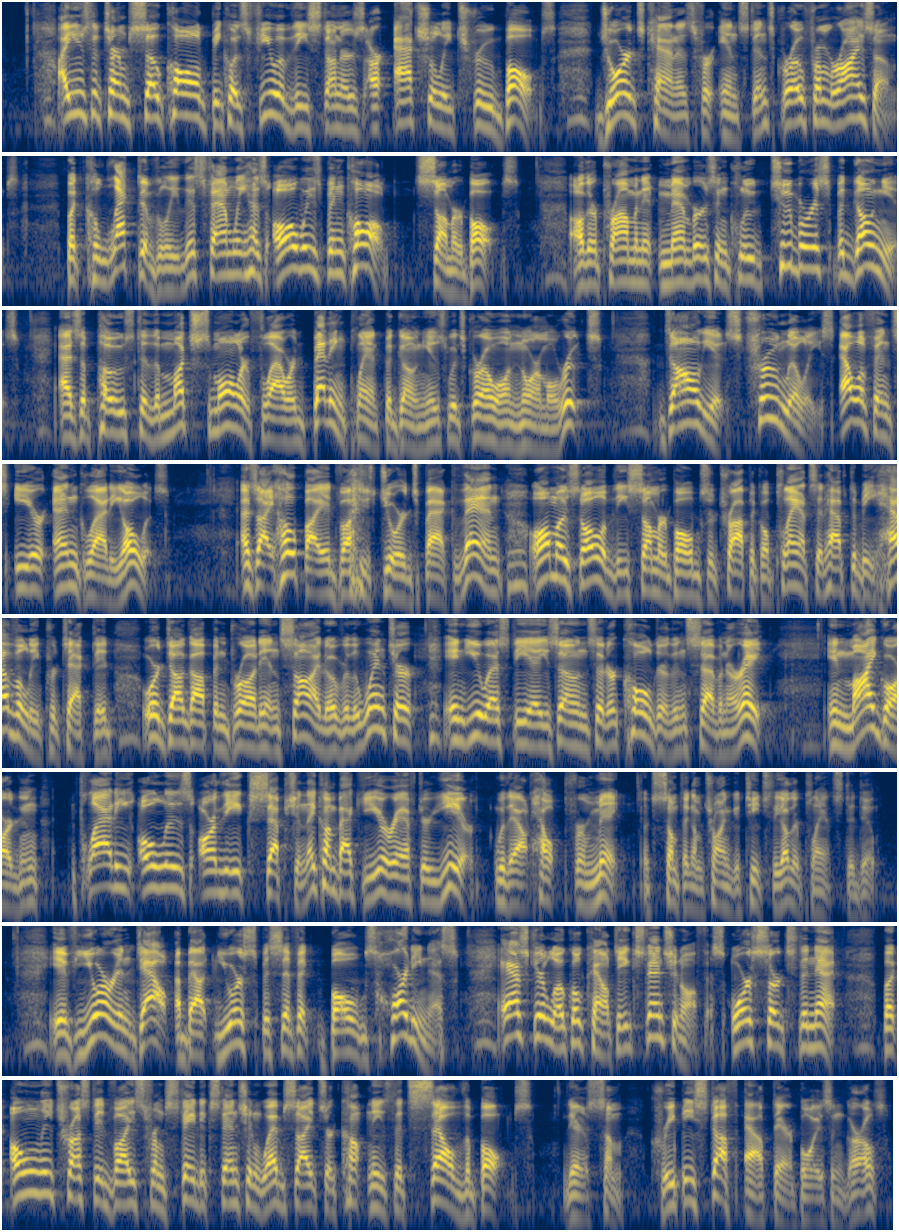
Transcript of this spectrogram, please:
I use the term so called because few of these stunners are actually true bulbs. George cannas, for instance, grow from rhizomes. But collectively, this family has always been called summer bulbs. Other prominent members include tuberous begonias, as opposed to the much smaller flowered bedding plant begonias, which grow on normal roots. Dahlias, true lilies, elephant's ear, and gladiolas. As I hope I advised George back then, almost all of these summer bulbs are tropical plants that have to be heavily protected or dug up and brought inside over the winter in USDA zones that are colder than 7 or 8. In my garden, gladiolas are the exception. They come back year after year without help from me. It's something I'm trying to teach the other plants to do. If you're in doubt about your specific bulb's hardiness, ask your local county extension office or search the net, but only trust advice from state extension websites or companies that sell the bulbs. There's some creepy stuff out there, boys and girls.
